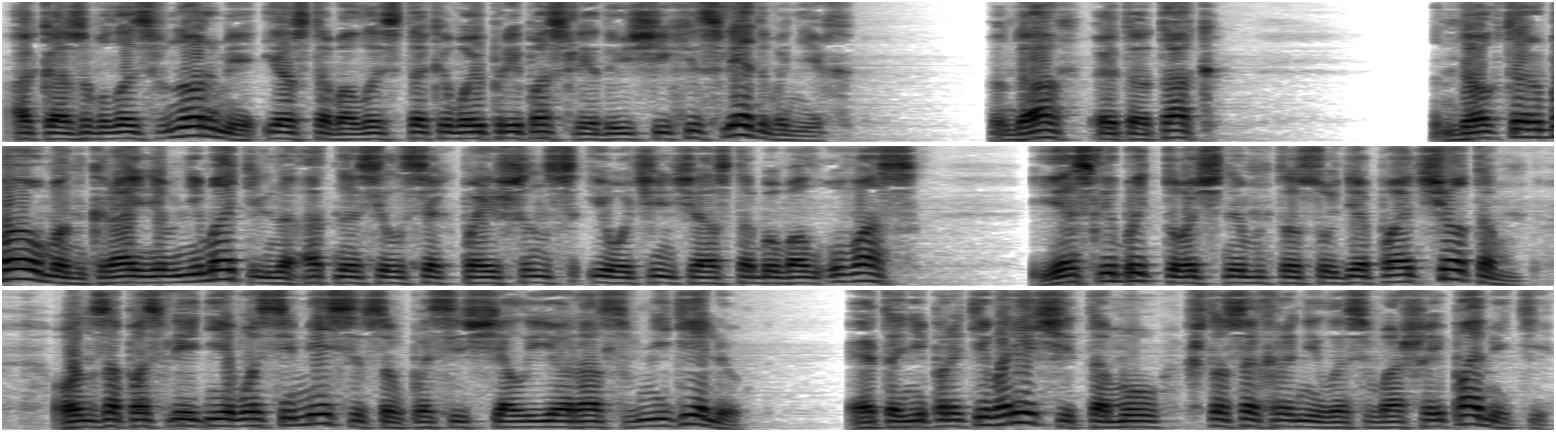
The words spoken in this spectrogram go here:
оказывалась в норме и оставалась таковой при последующих исследованиях. Да, это так. Доктор Бауман крайне внимательно относился к Пейшенс и очень часто бывал у вас. Если быть точным, то, судя по отчетам, он за последние восемь месяцев посещал ее раз в неделю. Это не противоречит тому, что сохранилось в вашей памяти.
